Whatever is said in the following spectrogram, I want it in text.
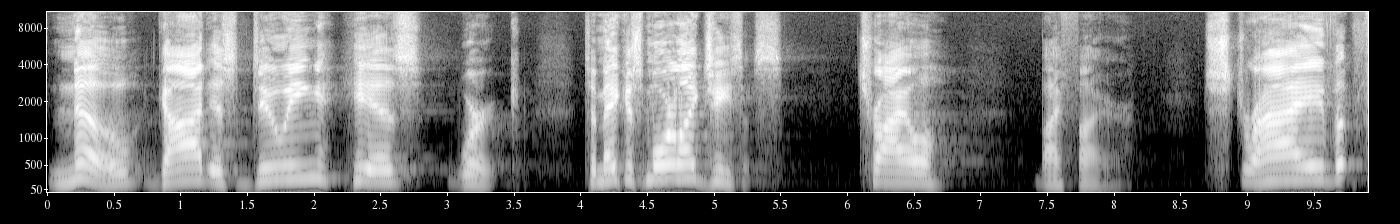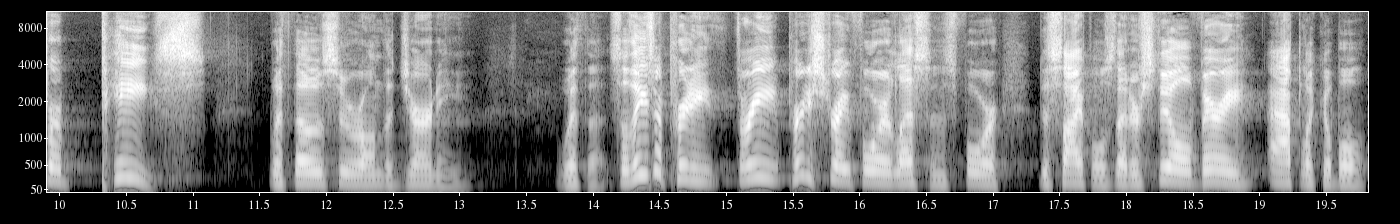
No, God is doing His work to make us more like Jesus. Trial by fire. Strive for peace with those who are on the journey with us. So these are pretty three pretty straightforward lessons for disciples that are still very applicable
